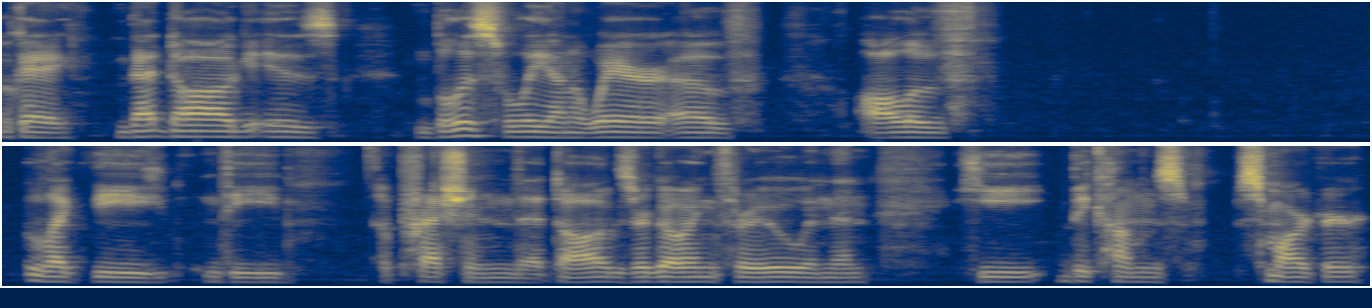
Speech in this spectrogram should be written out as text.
Okay that dog is blissfully unaware of all of like the the oppression that dogs are going through and then he becomes smarter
